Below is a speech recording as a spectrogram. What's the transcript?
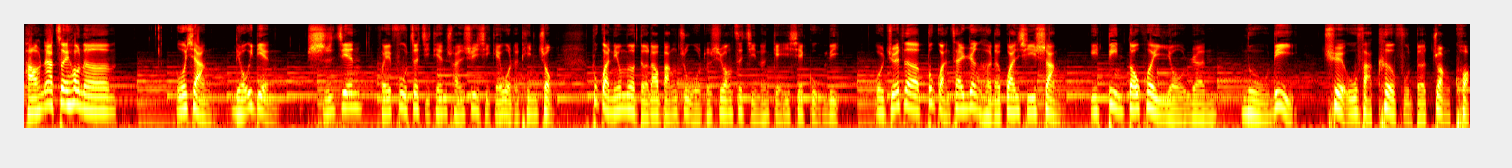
好，那最后呢，我想留一点时间回复这几天传讯息给我的听众，不管你有没有得到帮助，我都希望自己能给一些鼓励。我觉得不管在任何的关系上，一定都会有人努力却无法克服的状况，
